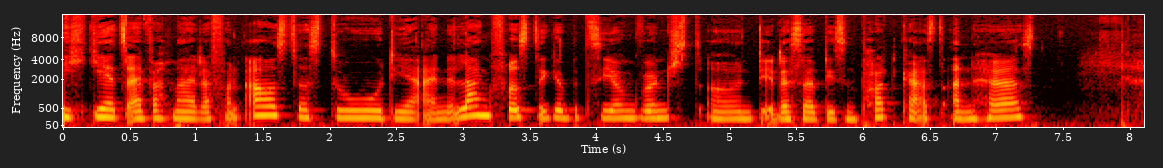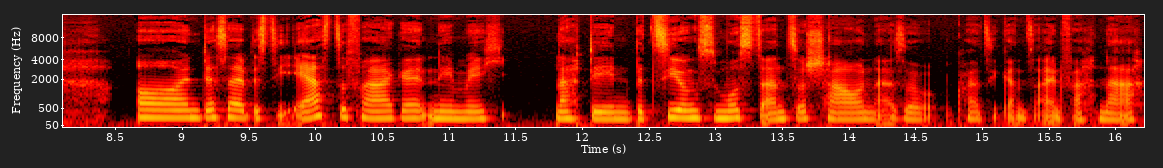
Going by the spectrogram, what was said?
Ich gehe jetzt einfach mal davon aus, dass du dir eine langfristige Beziehung wünschst und dir deshalb diesen Podcast anhörst. Und deshalb ist die erste Frage nämlich nach den Beziehungsmustern zu schauen, also quasi ganz einfach nach,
